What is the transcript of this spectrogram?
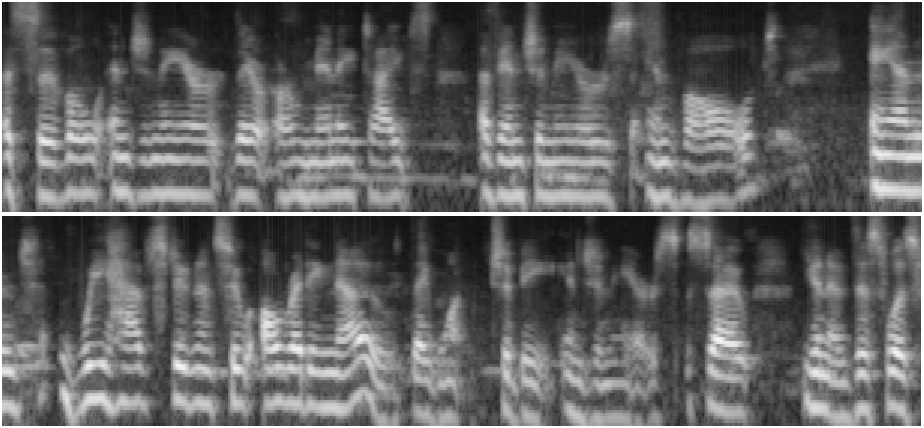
a civil engineer. There are many types of engineers involved. And we have students who already know they want to be engineers. So, you know, this was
